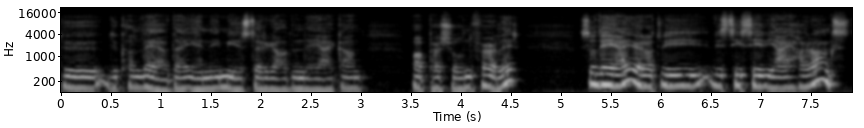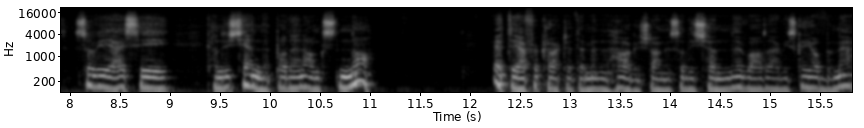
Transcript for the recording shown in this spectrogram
Du, du kan leve deg inn i mye større grad enn det jeg kan, hva personen føler. Så det jeg gjør, at vi, hvis de sier 'jeg har angst', så vil jeg si 'kan du kjenne på den angsten nå'? Etter jeg har forklart dette med den hageslangen, så de skjønner hva det er vi skal jobbe med.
